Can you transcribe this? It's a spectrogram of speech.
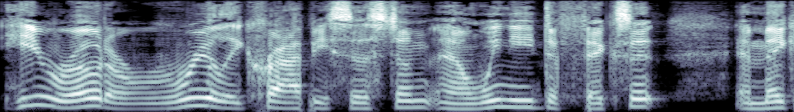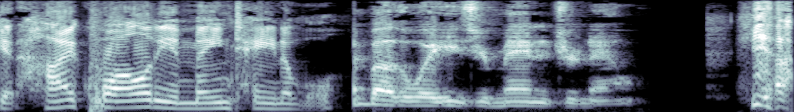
he wrote a really crappy system and we need to fix it and make it high quality and maintainable. And by the way, he's your manager now. Yeah.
